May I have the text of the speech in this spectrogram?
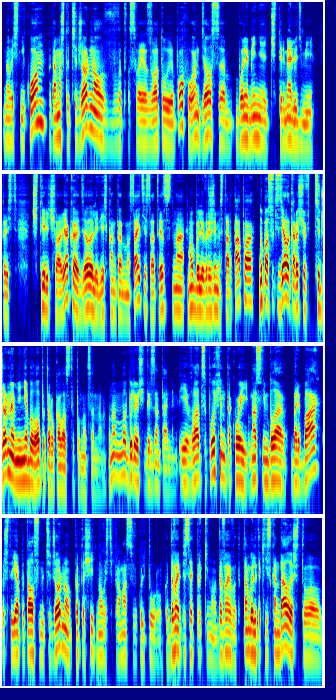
новостником, потому что T-Journal вот в свою золотую эпоху он делался более-менее четырьмя людьми. То есть четыре человека делали весь контент на сайте, соответственно, мы были в режиме стартапа. Ну, по сути дела, короче, в T-Journal мне не было опыта руководства полноценного. Ну, мы были очень горизонтальными. И Влад Цыплухин такой, у нас с ним была борьба, то, что я пытался на T-Journal протащить новости про массовую культуру. Давай писать про кино, давай вот. Там были такие скандалы, что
